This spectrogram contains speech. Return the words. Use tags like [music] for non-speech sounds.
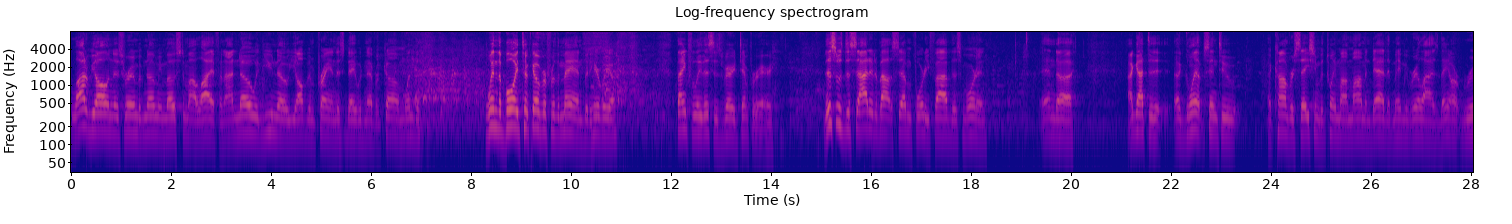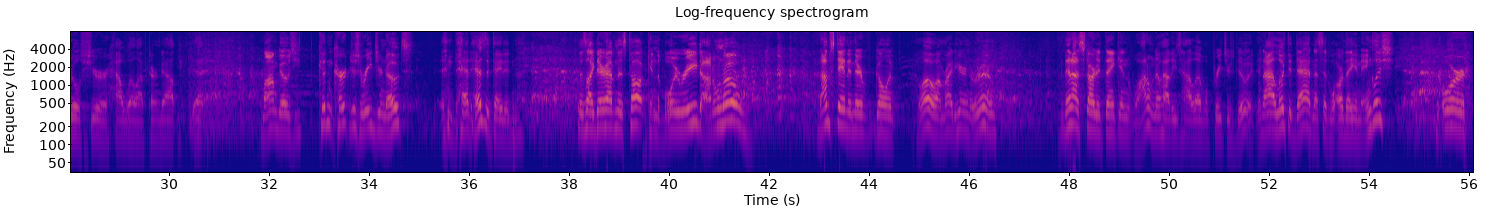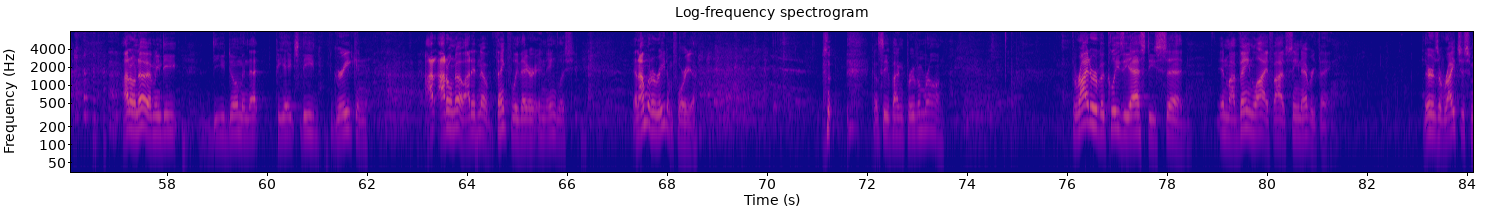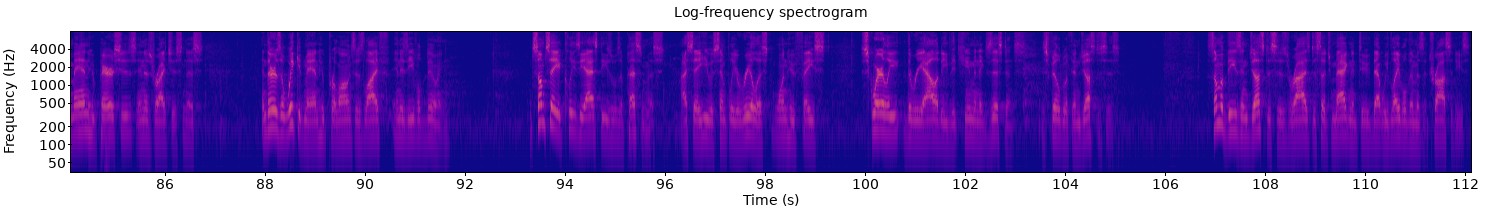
A lot of y'all in this room have known me most of my life, and I know and you know y'all been praying this day would never come when the [laughs] when the boy took over for the man, but here we are. Thankfully, this is very temporary. This was decided about 7:45 this morning, and uh, I got to, a glimpse into a conversation between my mom and dad that made me realize they aren't real sure how well I've turned out yet. [laughs] mom goes, "You couldn't Kurt just read your notes?" And dad hesitated. It was like they're having this talk. Can the boy read? I don't know. And I'm standing there going, Hello, I'm right here in the room. Then I started thinking, well, I don't know how these high level preachers do it. And I looked at dad and I said, well, are they in English? [laughs] or I don't know. I mean, do you, do you do them in that PhD Greek? And I, I don't know. I didn't know. Thankfully, they're in English. And I'm going to read them for you. [laughs] Gonna see if I can prove them wrong. The writer of Ecclesiastes said, In my vain life I have seen everything. There is a righteous man who perishes in his righteousness, and there is a wicked man who prolongs his life in his evil doing. Some say Ecclesiastes was a pessimist. I say he was simply a realist, one who faced squarely the reality that human existence is filled with injustices. Some of these injustices rise to such magnitude that we label them as atrocities,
